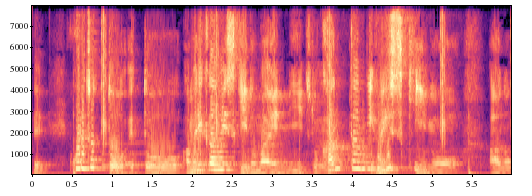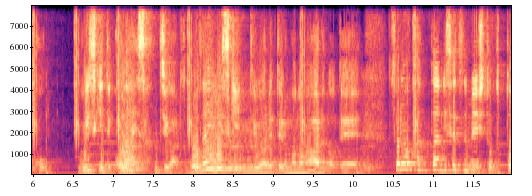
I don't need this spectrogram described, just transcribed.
でこれちょっと、えっと、アメリカンウイスキーの前にちょっと簡単にウイスキーのあのこウイスキーって5大産地があるんです。5大ウイスキーって言われてるものがあるのでそれを簡単に説明しておくと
